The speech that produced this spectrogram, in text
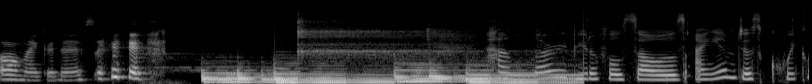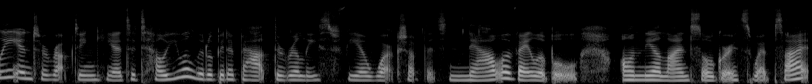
oh my goodness. beautiful souls. I am just quickly interrupting here to tell you a little bit about the Release Fear workshop that's now available on the Aligned Soul Growth's website.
